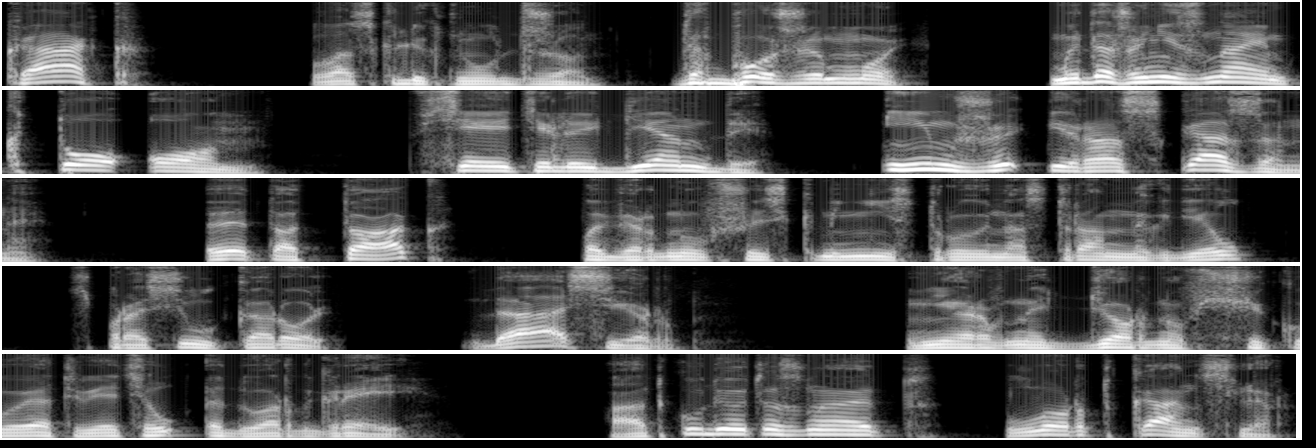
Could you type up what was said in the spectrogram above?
«Как?» — воскликнул Джон. «Да боже мой! Мы даже не знаем, кто он! Все эти легенды им же и рассказаны!» «Это так?» — повернувшись к министру иностранных дел, спросил король. «Да, сир», — нервно дернув щекой, ответил Эдуард Грей. «А откуда это знает лорд-канцлер?»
